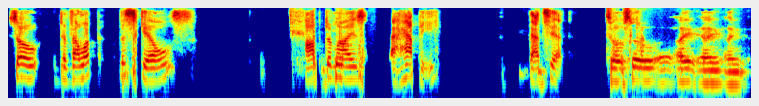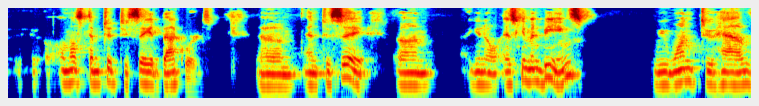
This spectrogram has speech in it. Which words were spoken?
So develop the skills, optimize the happy, that's it. So, so uh, I, I, I almost tempted to say it backwards, um, and to say, um, you know, as human beings, we want to have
